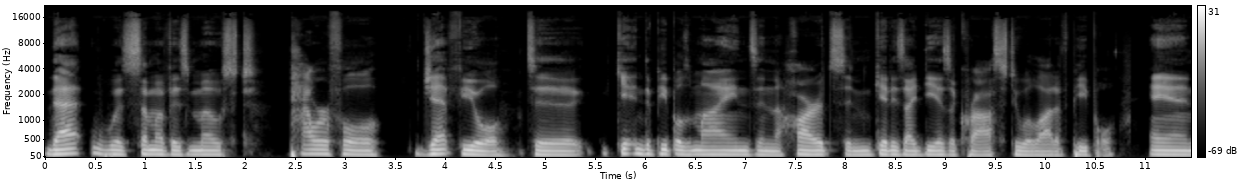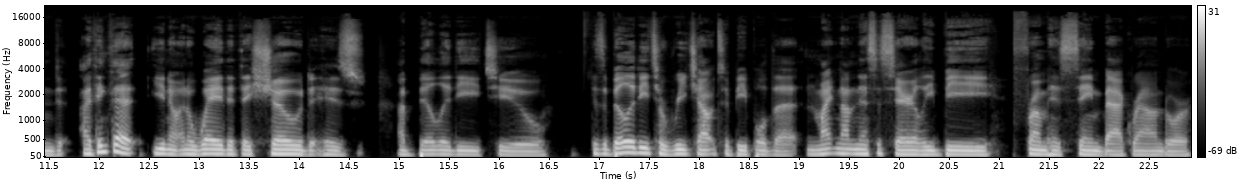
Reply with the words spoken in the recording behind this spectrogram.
that was some of his most powerful jet fuel to get into people's minds and hearts and get his ideas across to a lot of people. And I think that, you know, in a way that they showed his ability to his ability to reach out to people that might not necessarily be from his same background or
